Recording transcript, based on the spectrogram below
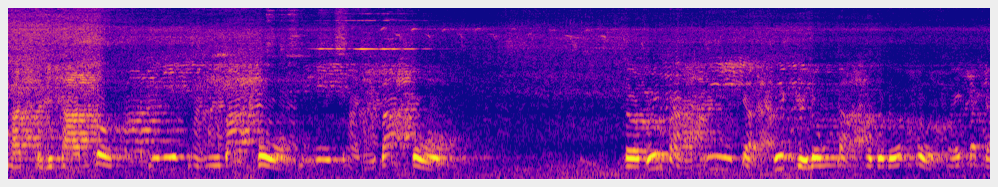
พัฒนิสารโปรดทราบที่นี่สถานีบ้านโป่งที่นี่สถานีบ้านโป่งสำหรับผู้โดยสารที่จะขึ้นหรือลงจากขบวนรถโปรดใช้บันได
